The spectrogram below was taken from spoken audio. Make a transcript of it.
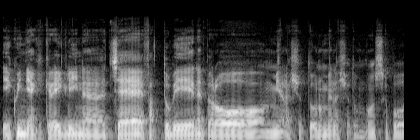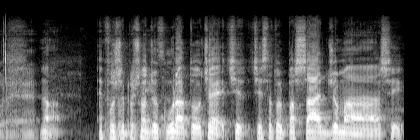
e quindi anche Craiglin c'è, fatto bene, però mi ha lasciato, non mi ha lasciato un buon sapore. No, La forse il personaggio curato, cioè c'è, c'è stato il passaggio, ma sì.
